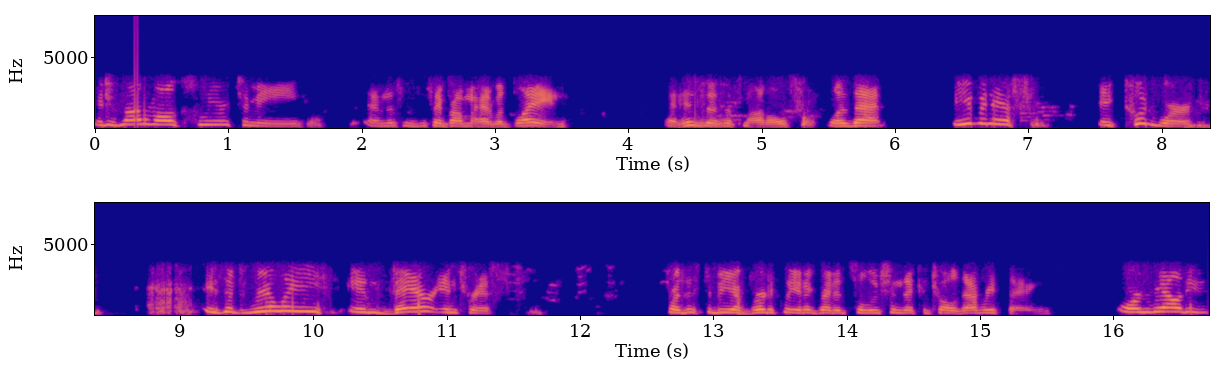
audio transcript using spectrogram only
it is not at all clear to me, and this is the same problem I had with Blaine and his business models, was that even if it could work, is it really in their interest for this to be a vertically integrated solution that controls everything? Or in reality,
